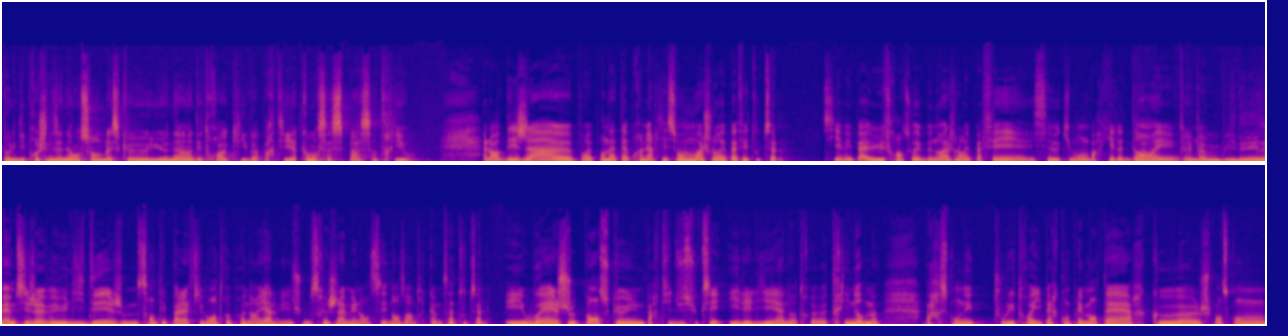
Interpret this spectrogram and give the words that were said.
dans les dix prochaines années ensemble? Est-ce qu'il y en a un des trois qui va partir? Comment ça se passe, un trio? Alors déjà, euh, pour répondre à ta première question, moi, je ne l'aurais pas fait toute seule. S'il n'y avait pas eu François et Benoît, je l'aurais pas fait. C'est eux qui m'ont embarqué là-dedans. Ah, et pas l'idée. Même si j'avais eu l'idée, je me sentais pas la fibre entrepreneuriale et je me serais jamais lancée dans un truc comme ça toute seule. Et ouais, je pense qu'une partie du succès, il est lié à notre trinôme parce qu'on est tous les trois hyper complémentaires, que euh, je pense qu'on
